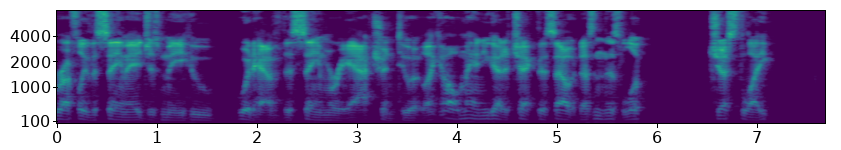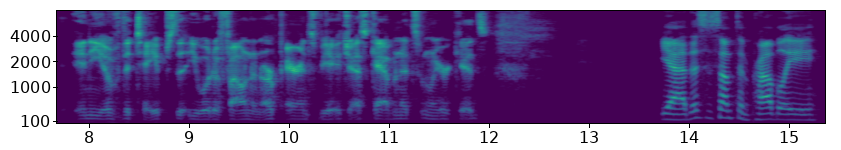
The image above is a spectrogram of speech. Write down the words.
roughly the same age as me who would have the same reaction to it. Like, oh man, you got to check this out. Doesn't this look just like any of the tapes that you would have found in our parents' VHS cabinets when we were kids? Yeah, this is something probably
